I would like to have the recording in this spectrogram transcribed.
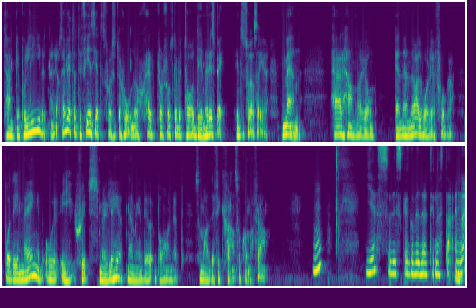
tanken på livet menar jag. Sen vet jag att det finns jättesvåra situationer och självklart så ska vi ta det med respekt. Det är inte så jag säger. Men här handlar det om en ännu allvarligare fråga både i mängd och i skyddsmöjlighet, nämligen det barnet som aldrig fick chans att komma fram. Mm. Yes, vi ska gå vidare till nästa mm. ämne.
